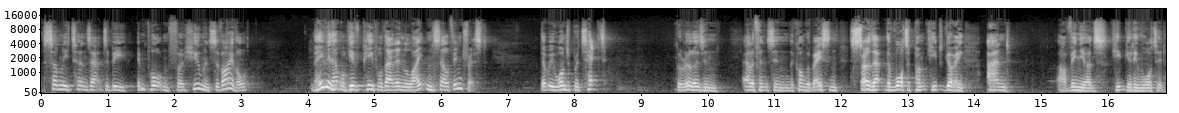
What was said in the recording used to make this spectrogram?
suddenly turns out to be important for human survival, maybe that will give people that enlightened self interest that we want to protect gorillas and elephants in the Congo Basin so that the water pump keeps going and our vineyards keep getting watered.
